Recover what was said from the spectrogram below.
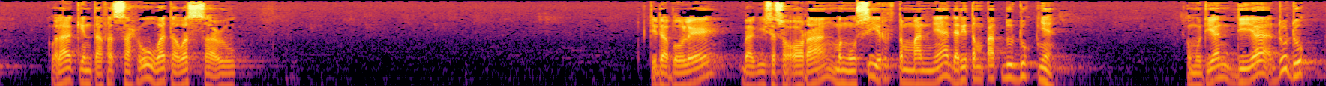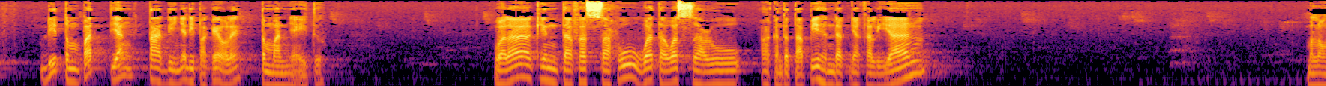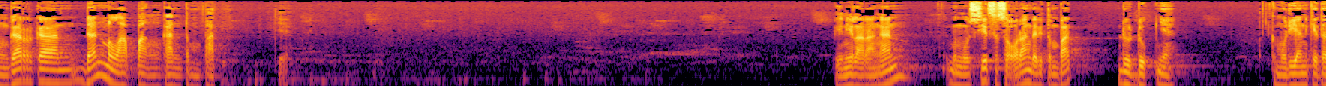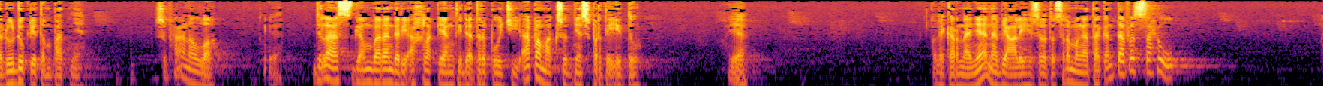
walakin tafassahu wa tawassa'u Tidak boleh bagi seseorang mengusir temannya dari tempat duduknya Kemudian dia duduk di tempat yang tadinya dipakai oleh temannya itu. Walakin tafassahu wa tawassa'u akan tetapi hendaknya kalian melonggarkan dan melapangkan tempat. Ini larangan mengusir seseorang dari tempat duduknya. Kemudian kita duduk di tempatnya. Subhanallah. Ya. Jelas gambaran dari akhlak yang tidak terpuji. Apa maksudnya seperti itu? Ya. Oleh karenanya Nabi alaihi wasallam mengatakan tafassahu.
